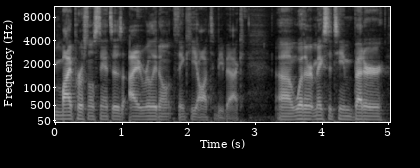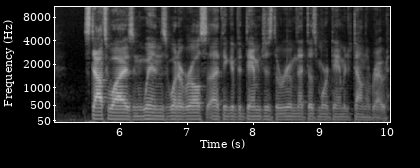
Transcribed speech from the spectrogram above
My personal stance is I really don't think he ought to be back. Uh, whether it makes the team better stats wise and wins, whatever else, I think if it damages the room, that does more damage down the road.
